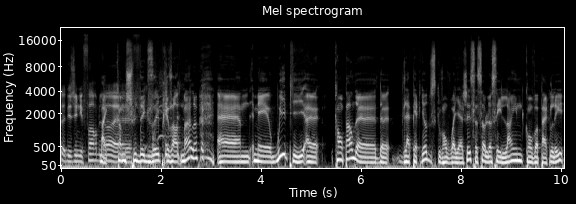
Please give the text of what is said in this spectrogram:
des uniformes. Ben, là, comme euh, je suis déguisé présentement. Là. Euh, mais oui, puis euh, quand on parle de, de, de la période où ils vont voyager, c'est ça, là, c'est l'Inde qu'on va parler.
